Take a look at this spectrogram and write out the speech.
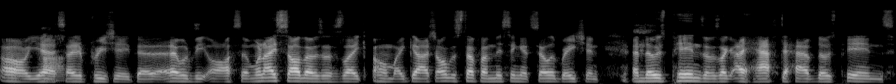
Oh yes, Uh, I'd appreciate that. That would be awesome. When I saw those, I was like, "Oh my gosh, all the stuff I'm missing at Celebration and those pins." I was like, "I have to have those pins."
